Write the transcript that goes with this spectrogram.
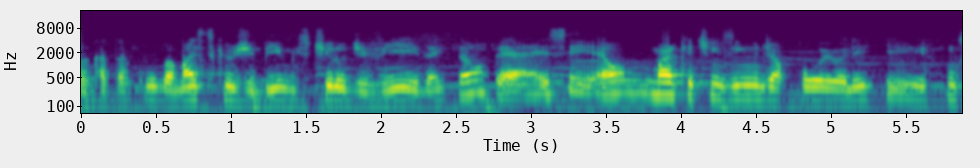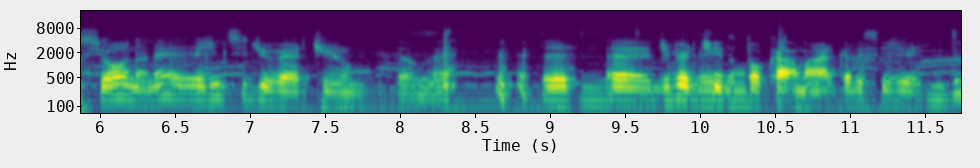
da Catacumba, mais que um gibi, um estilo de vida. Então, é, esse é um marketingzinho de apoio ali que funciona, né? E a gente se diverte junto. Então, né? É, é divertido Legal. tocar a marca desse jeito. Muito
